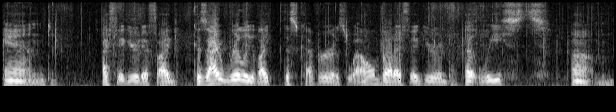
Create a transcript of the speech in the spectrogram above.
And I figured if I, because I really like this cover as well, but I figured at least um,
